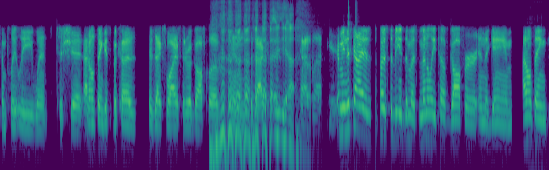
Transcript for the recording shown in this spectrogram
completely went to shit. I don't think it's because his ex-wife threw a golf club in the back yeah. Cadillac. I mean, this guy is supposed to be the most mentally tough golfer in the game. I don't think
